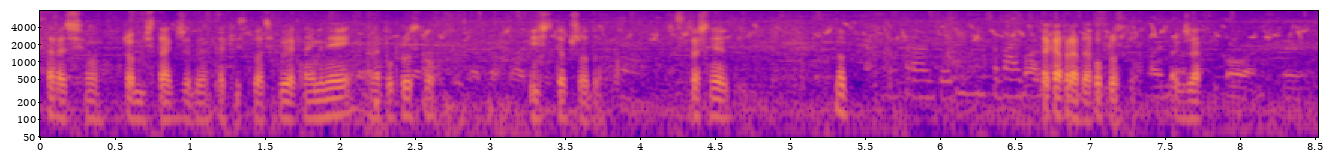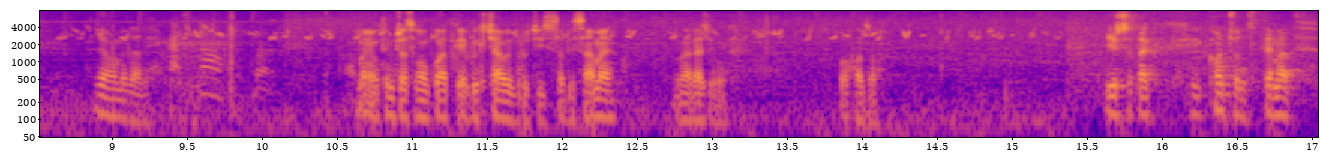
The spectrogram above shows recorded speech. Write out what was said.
starać się robić tak, żeby takich sytuacji było jak najmniej, ale po prostu iść do przodu. Strasznie, taka prawda po prostu. Także działamy dalej. Mają tymczasową kładkę, jakby chciały wrócić sobie same. Na razie niech pochodzą. Jeszcze tak kończąc temat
